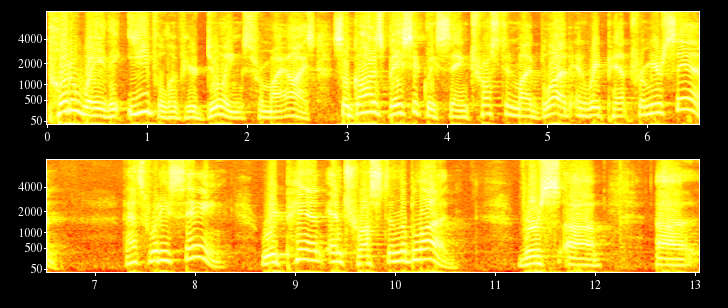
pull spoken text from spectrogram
Put away the evil of your doings from my eyes. So God is basically saying, Trust in my blood and repent from your sin. That's what he's saying. Repent and trust in the blood. Verse uh, uh,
